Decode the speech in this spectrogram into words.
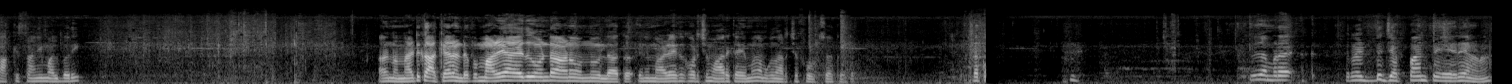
പാകിസ്ഥാനി മൾബറി അത് നന്നായിട്ട് കാക്കാറുണ്ട് ഇപ്പം മഴ ആയതുകൊണ്ടാണ് ഒന്നുമില്ലാത്തത് ഇനി മഴയൊക്കെ കുറച്ച് മാറി കഴിയുമ്പോൾ നമുക്ക് നിറച്ച് ഫ്രൂട്ട്സൊക്കെ കിട്ടും. ഇത് നമ്മുടെ റെഡ് ജപ്പാൻ പേരയാണ്.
